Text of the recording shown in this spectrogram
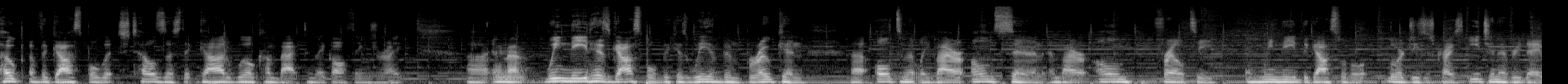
hope of the gospel, which tells us that God will come back to make all things right. Uh, and Amen. we need his gospel because we have been broken uh, ultimately by our own sin and by our own frailty. And we need the gospel of the Lord Jesus Christ each and every day.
